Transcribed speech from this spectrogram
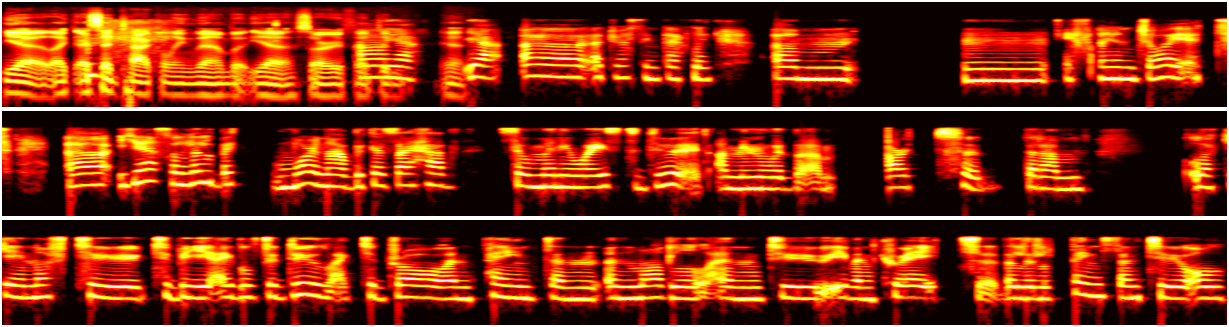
Yeah, like I said, tackling them, but yeah, sorry if I oh, didn't. Yeah, yeah, yeah. Uh, addressing, tackling. Um, mm, if I enjoy it, uh, yes, a little bit more now because I have so many ways to do it. I mean, with um, art that I'm lucky enough to to be able to do like to draw and paint and and model and to even create uh, the little things and to all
